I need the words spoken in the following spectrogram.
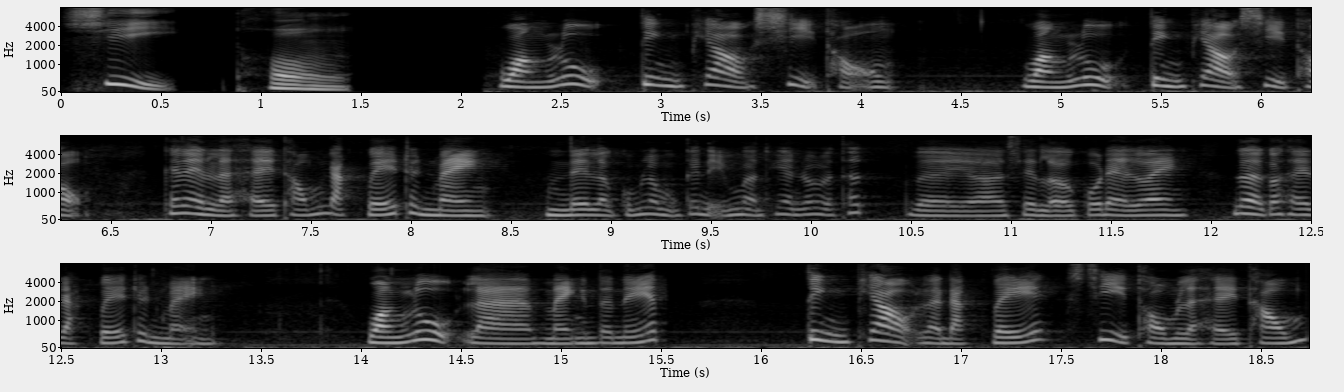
系统，网络订票系统，网络订票系统. Cái này là hệ thống đặt vé trên mạng. Đây là cũng là một cái điểm mà Thúy Anh rất là thích về uh, xe lửa của Đài Loan. Đó là có thể đặt vé trên mạng. Quảng lưu là mạng internet. Tiền票là đặt vé. Xi thống là hệ thống.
